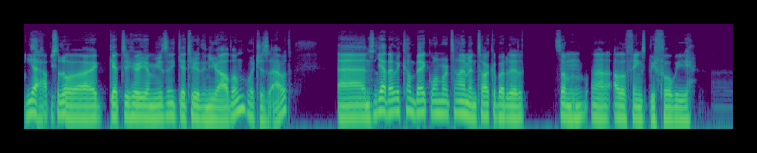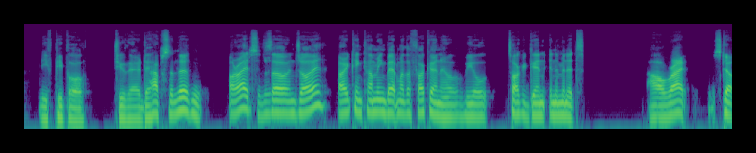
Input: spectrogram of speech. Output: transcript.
Yeah, so absolutely. People, uh, get to hear your music, get to hear the new album, which is out. And Absolutely. yeah, then we come back one more time and talk about a little, some uh, other things before we uh, leave people to their day. Absolutely. All right. Absolutely. So enjoy Hurricane coming, Bad Motherfucker, and we'll talk again in a minute. All right, let's go.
